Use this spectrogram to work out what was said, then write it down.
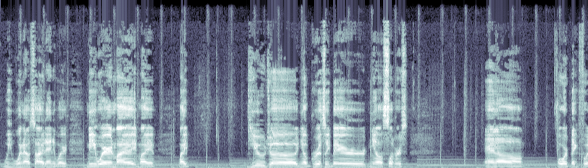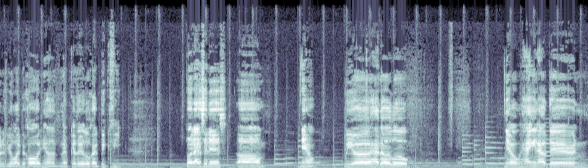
we went outside anyway me wearing my my my huge uh you know grizzly bear you know slippers and uh or bigfoot if you like to call it you know because they look like big feet but as it is um you know we uh had a little you know hanging out there and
